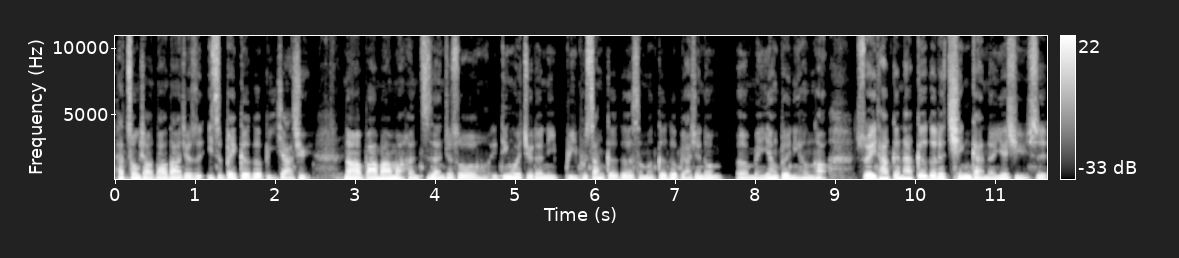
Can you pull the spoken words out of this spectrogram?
他从小到大就是一直被哥哥比下去，那爸爸妈妈很自然就说一定会觉得你比不上哥哥，什么哥哥表现都呃每样对你很好，所以他跟他哥哥的情感呢，也许是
